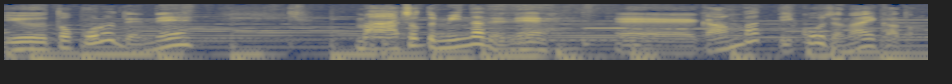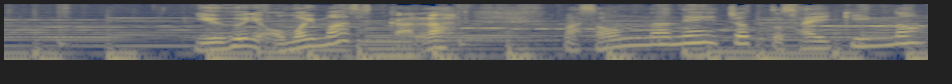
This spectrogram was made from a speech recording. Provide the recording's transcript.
いうところでね、まあちょっとみんなでね、えー、頑張っていこうじゃないかというふうに思いますから、まあそんなね、ちょっと最近の、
